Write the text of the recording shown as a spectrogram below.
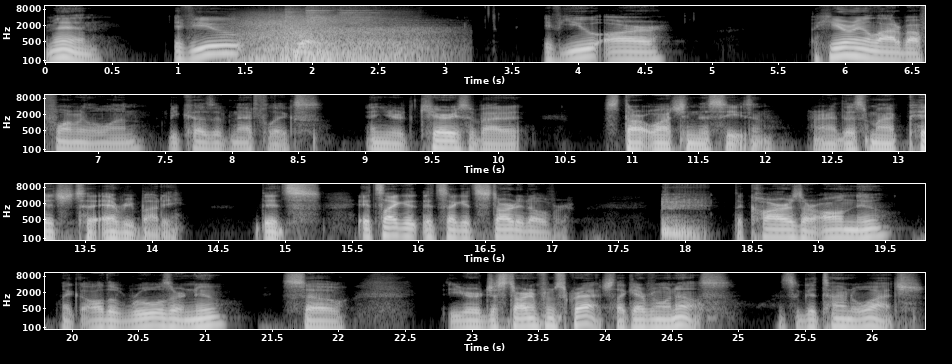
man, if you wait, if you are hearing a lot about Formula One because of Netflix and you're curious about it, start watching this season. All right, that's my pitch to everybody. It's it's like it, it's like it started over. the cars are all new, like all the rules are new, so you're just starting from scratch, like everyone else. It's a good time to watch.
